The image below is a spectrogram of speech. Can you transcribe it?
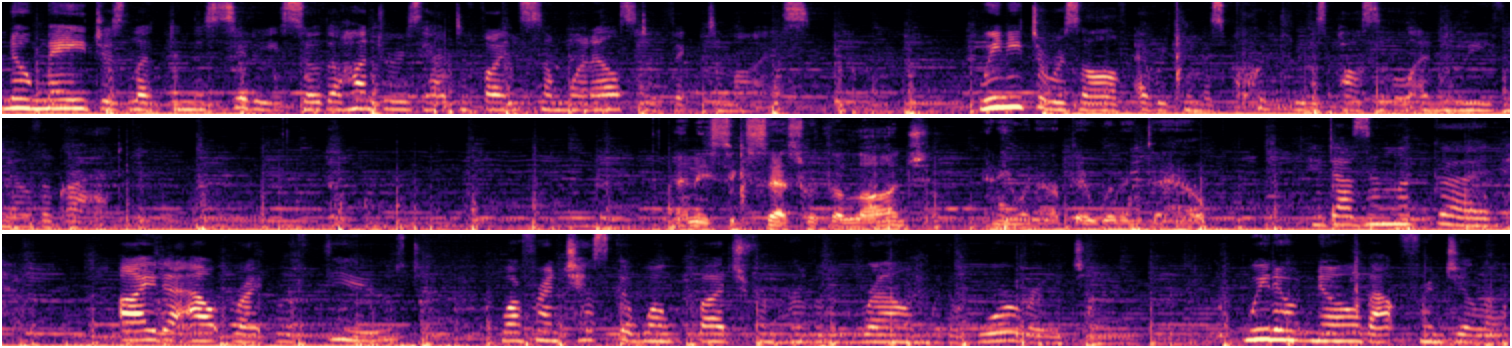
No mages left in the city, so the hunters had to find someone else to victimize. We need to resolve everything as quickly as possible and leave Novigrad. Any success with the Lodge? Anyone out there willing to help? It doesn't look good. Ida outright refused, while Francesca won't budge from her little realm with a war raging. We don't know about Fringilla.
